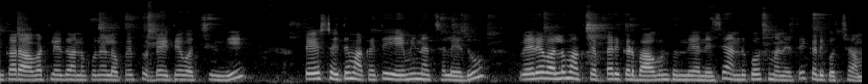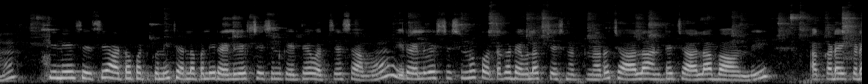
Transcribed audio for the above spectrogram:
ఇంకా రావట్లేదు అనుకునే లోపే ఫుడ్ అయితే వచ్చింది. టేస్ట్ అయితే మాకైతే ఏమీ నచ్చలేదు. వేరే వాళ్ళు మాకు చెప్పారు ఇక్కడ బాగుంటుంది అనేసి అందుకోసం అయితే ఇక్కడికి వచ్చాము. తినేసేసి ఆటో పట్టుకుని చర్లపల్లి రైల్వే స్టేషన్కి అయితే వచ్చేసాము. ఈ రైల్వే స్టేషన్ కొత్తగా డెవలప్ చేసినట్టున్నారు. చాలా అంటే చాలా బాగుంది. అక్కడ ఇక్కడ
